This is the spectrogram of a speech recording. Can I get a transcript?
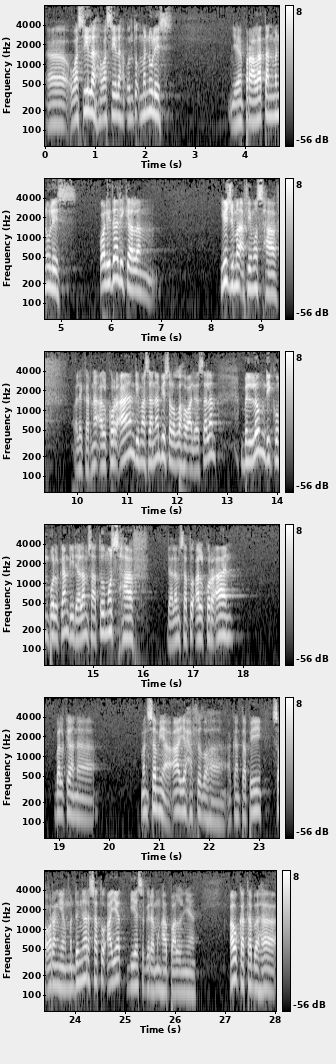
uh, wasilah-wasilah untuk menulis ya peralatan menulis. Walidzalika lam yujma' fi mushaf. Oleh karena Al-Qur'an di masa Nabi sallallahu alaihi wasallam belum dikumpulkan di dalam satu mushaf dalam satu Al-Qur'an. Balkana Man sami'a ayah hafidhaha akan tapi seorang yang mendengar satu ayat dia segera menghafalnya. Au katabaha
